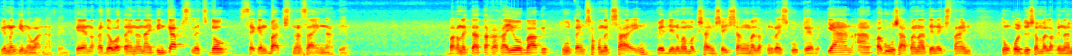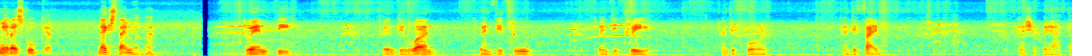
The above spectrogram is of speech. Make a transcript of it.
Yun ang ginawa natin. Kaya nakagawa tayo ng 19 cups. Let's go. Second batch na saing natin. Baka nagtataka kayo bakit two times ako nagsaing. Pwede naman magsaing sa isang malaking rice cooker. Yan ang pag-uusapan natin next time tungkol doon sa malaki namin rice cooker. Next time yun ha. 20, 21, 22, 23, 24, 25. Kasya pa yata.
